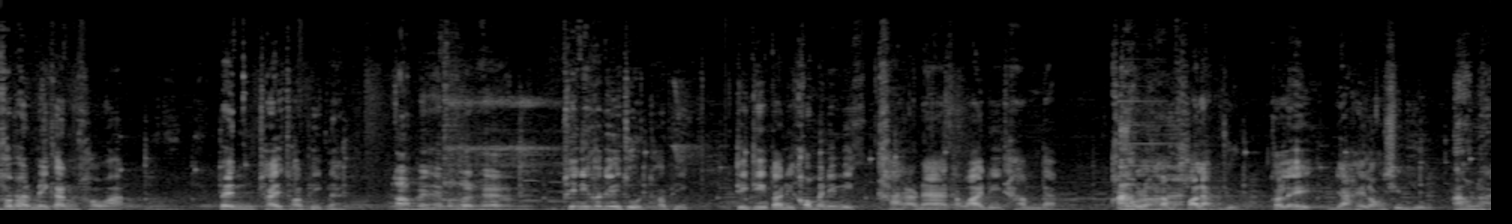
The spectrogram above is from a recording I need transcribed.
ข้าวผัดอเมริกันเขาอะเป็นใช้ทอปพริกนะอ๋อไม่ใช่มะเขือเทศเหรอพี่ ที่นี่เขาจะมีสูตรทอปพริก จริง ๆ ตอนนี้เขาไม่ได้มีขายแล้วนะ แต่ว่านี่ทำแบบอ้าวเหรอ ทำคอลแลบอยู่ ก็เลยอยากให้ลองชิมดู อ้าวเหรอ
